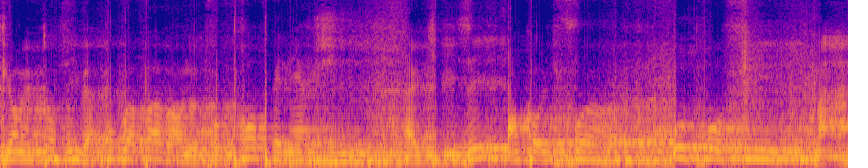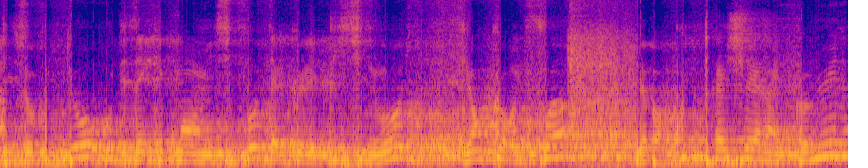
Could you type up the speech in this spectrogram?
Puis en même temps, je dis bah, pourquoi pas avoir notre propre énergie à utiliser, encore une fois, au profit bah, des hôpitaux ou des équipements municipaux tels que les piscines ou autres, qui encore une fois, d'abord coûtent très cher à une commune,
